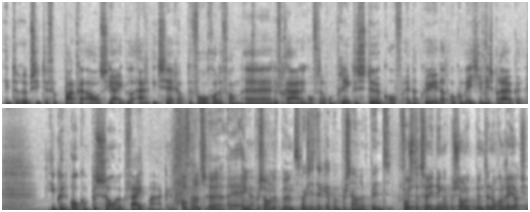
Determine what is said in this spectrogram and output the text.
interruptie te verpakken als... ja, ik wil eigenlijk iets zeggen op de volgorde van uh, de vergadering... of er ontbreekt een stuk, of, en dan kun je dat ook een beetje misbruiken. Je kunt ook een persoonlijk feit maken. Overigens, uh, één persoonlijk punt. Voorzitter, ik heb een persoonlijk punt. Voorzitter, twee dingen, persoonlijk punt en nog een reactie.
